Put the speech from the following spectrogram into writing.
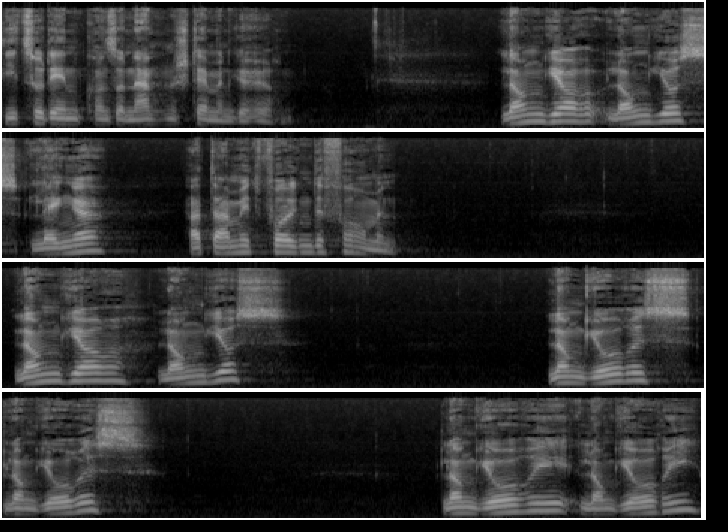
die zu den Konsonantenstämmen gehören. Longior, longius, länger, hat damit folgende Formen. Longior, longius, longioris, longioris, longiori, longiori,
